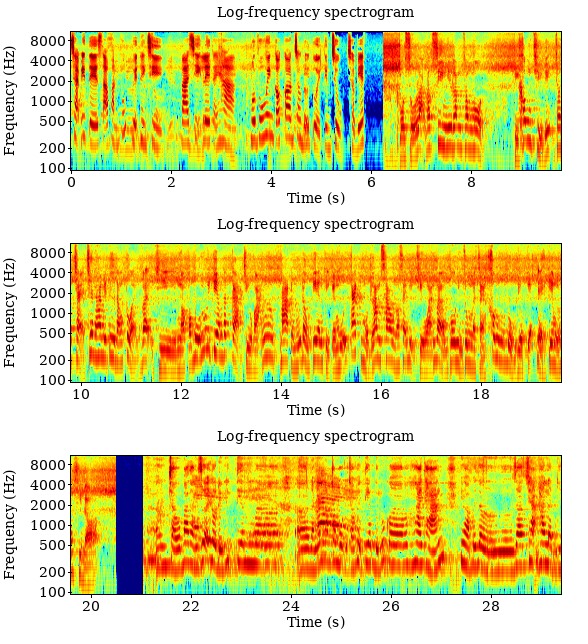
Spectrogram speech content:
trạm y tế xã Vạn Phúc, huyện Thanh Trì và chị Lê Thái Hà, một phụ huynh có con trong độ tuổi tiêm chủng cho biết. Một số loại vaccine như 5 trong 1 thì không chỉ định cho trẻ trên 24 tháng tuổi vậy thì nó có 4 mũi tiêm tất cả trì hoãn ba cái mũi đầu tiên thì cái mũi cách một năm sau nó sẽ bị trì hoãn và vô hình chung là trẻ không đủ điều kiện để tiêm cái vaccine đó ờ, cháu 3 tháng rưỡi rồi đến lịch tiêm uh, là năm trong một thì cháu phải tiêm từ lúc uh, 2 tháng nhưng mà bây giờ ra trạm hai lần thì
